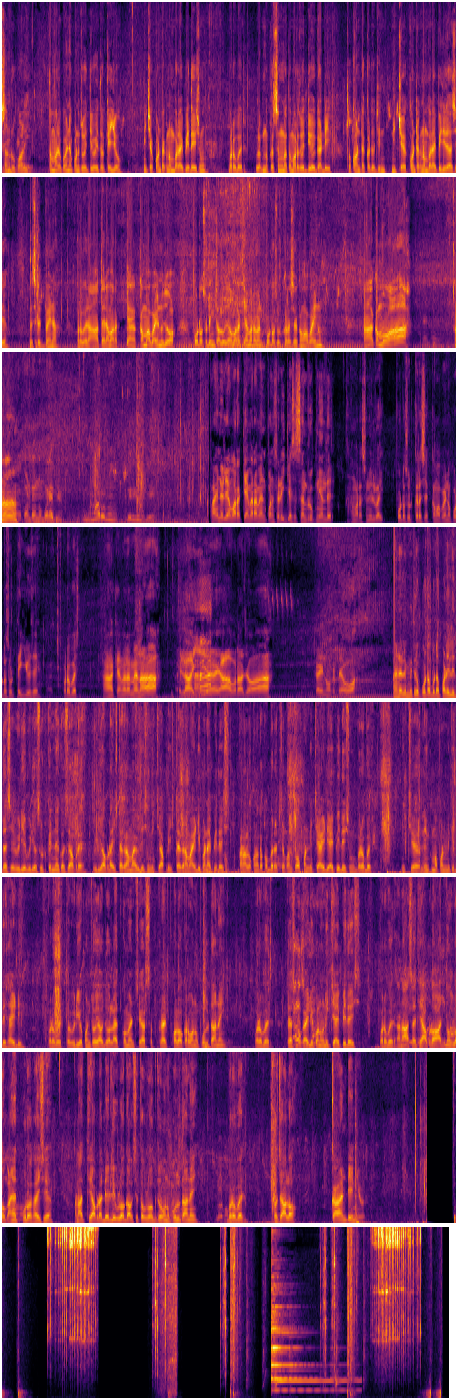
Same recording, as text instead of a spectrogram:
સનરૂપાળી. તમારે કોઈને પણ જોઈતી હોય તો કહેજો. નીચે કોન્ટેક્ટ નંબર આપી દઈશું. બરોબર? લગ્ન પ્રસંગમાં તમારે જોઈતી હોય ગાડી તો કોન્ટેક્ટ કરજો. જે નીચે કોન્ટેક્ટ નંબર આપી દીધા છે દશરથભાઈના. બરોબર આ અત્યારે અમારા કમાભાઈનું જો ફોટો શૂટિંગ ચાલુ છે અમારા કેમેરામેન ફોટો શૂટ કરે છે કમાભાઈનું. હા કમો હા. હા. કોન્ટેક્ટ નંબર આપ ને. મારો ફાઇનલી અમારા કેમેરામેન પણ સડી ગયા છે સનરૂપની અંદર. અમારા સુનિલભાઈ ફોટોશૂટ કરે છે કમાભાઈનો ફોટોશૂટ થઈ ગયો છે. બરોબર? હા કેમેરામેન હા. એલા હા વરાજો હા. કઈ નો કટે હો. ફાઇનલી મિત્રો ફોટા ફોટા પાડી લીધા છે. વીડિયો વીડિયો શૂટ કરી નાખ્યો છે આપણે. વીડિયો આપણા ઇન્સ્ટાગ્રામ આવી જશે. નીચે આપણે ઇન્સ્ટાગ્રામ આઈડી પણ આપી દઈશ. ઘણા લોકોને તો ખબર જ છે, પણ તો પણ નીચે આઈડી આપી દઈશ હું, બરોબર? નીચે લિંકમાં પણ મૂકી દઈશ આઈડી બરોબર? તો વીડિયો પણ જોઈ આવજો. Like comment share subscribe follow કરવાનું ભૂલતા નહીં, બરોબર? ફેસબુક આઈડી પણ હું નીચે આપી દઈશ, બરોબર? અને આ સાથે આપણો આજનો વ્લોગ અહીંયા જ પૂરો થાય છે. અને આજથી આપણા ડેલી વ્લોગ આવશે તો વ્લોગ જોવાનું ભૂલતા નહીં, બરાબર? તો ચાલો કન્ટિન્યુ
